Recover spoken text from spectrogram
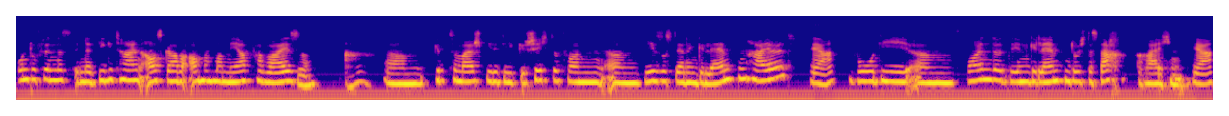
Und du findest in der digitalen Ausgabe auch nochmal mehr Verweise. Ah. Ähm, es gibt zum Beispiel die Geschichte von ähm, Jesus, der den Gelähmten heilt ja. wo die ähm, Freunde den Gelähmten durch das Dach reichen. Ja.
